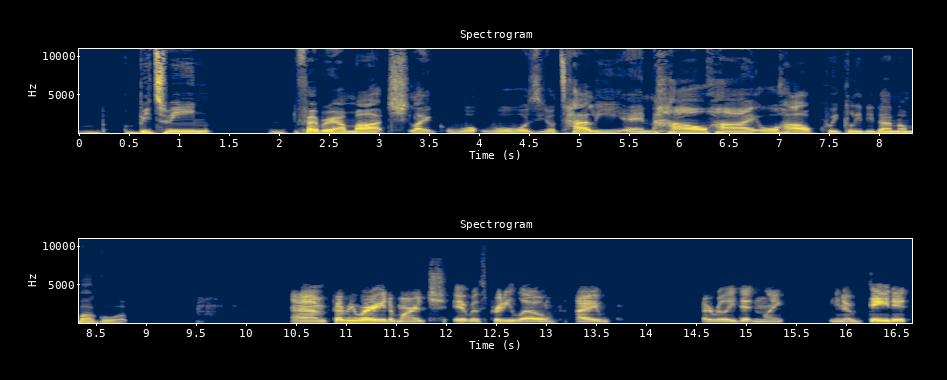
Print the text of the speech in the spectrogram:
b- between February and March, like what what was your tally, and how high or how quickly did that number go up? Um, February to March, it was pretty low. I I really didn't like, you know, date it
